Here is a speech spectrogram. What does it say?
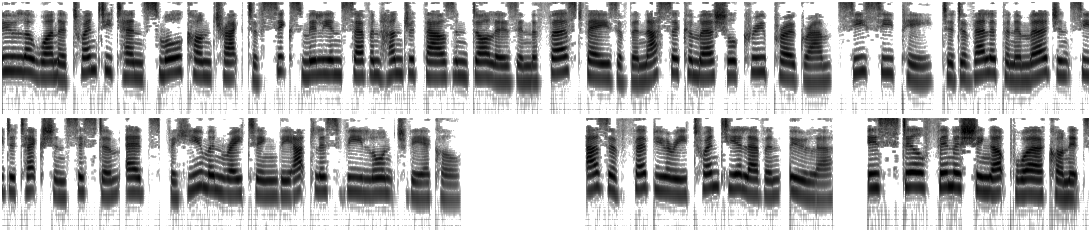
ULA won a 2010 small contract of $6,700,000 in the first phase of the NASA Commercial Crew Program to develop an emergency detection system for human rating the Atlas V launch vehicle. As of February 2011, ULA is still finishing up work on its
